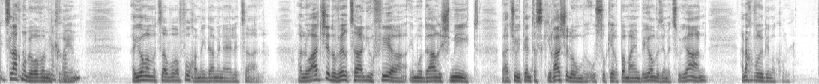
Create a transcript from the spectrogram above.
הצלחנו ברוב נכון. המקרים. נכון. היום המצב הוא הפוך, המידע מנהל את צה"ל. הלוא עד שדובר צה"ל יופיע עם הודעה רשמית, ועד שהוא ייתן את הסקירה שלו, הוא סוקר פעמיים ביום וזה מצוין, אנחנו כבר יודעים הכל. 99%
